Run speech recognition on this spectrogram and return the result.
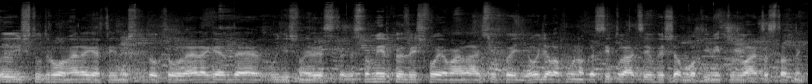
ő is tud róla eleget, én is tudok róla eleget, de úgyis mondja, ezt, ezt a mérkőzés folyamán látjuk, hogy hogy alakulnak a szituációk, és abban ki mit tud változtatni.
